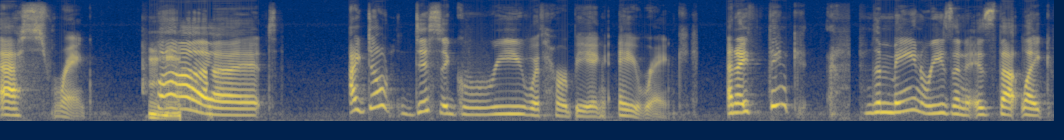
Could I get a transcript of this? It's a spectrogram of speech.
S rank. Mhm. but I don't disagree with her being A rank. And I think the main reason is that like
